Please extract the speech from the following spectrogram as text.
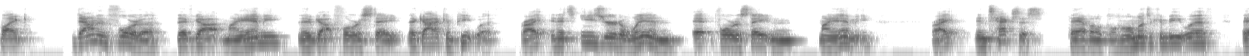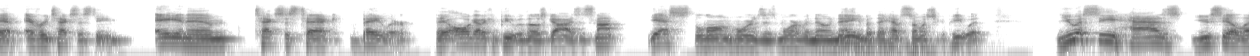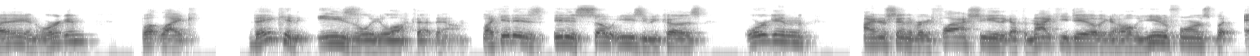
Like down in Florida, they've got Miami, they've got Florida State. They got to compete with, right? And it's easier to win at Florida State and Miami, right? In Texas, they have Oklahoma to compete with. They have every Texas team, A and M, Texas Tech, Baylor. They all got to compete with those guys. It's not yes, the Longhorns is more of a known name, but they have so much to compete with. USC has UCLA and Oregon, but like they can easily lock that down. Like it is, it is so easy because Oregon, I understand they're very flashy. They got the Nike deal, they got all the uniforms, but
